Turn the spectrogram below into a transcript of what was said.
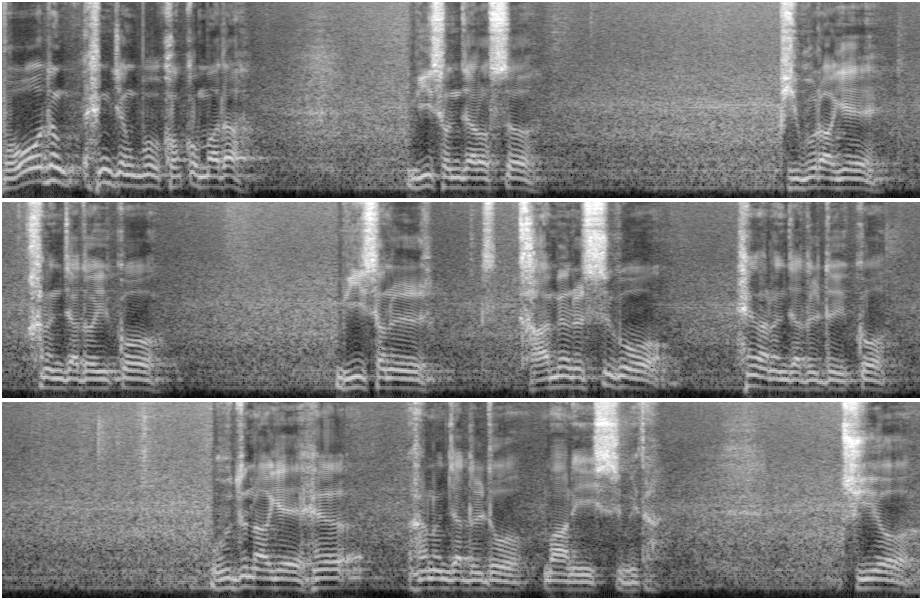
모든 행정부 곳곳마다 위선자로서 비굴하게 하는 자도 있고 위선을 가면을 쓰고 행하는 자들도 있고 우둔하게 행하는 자들도 많이 있습니다. 주여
